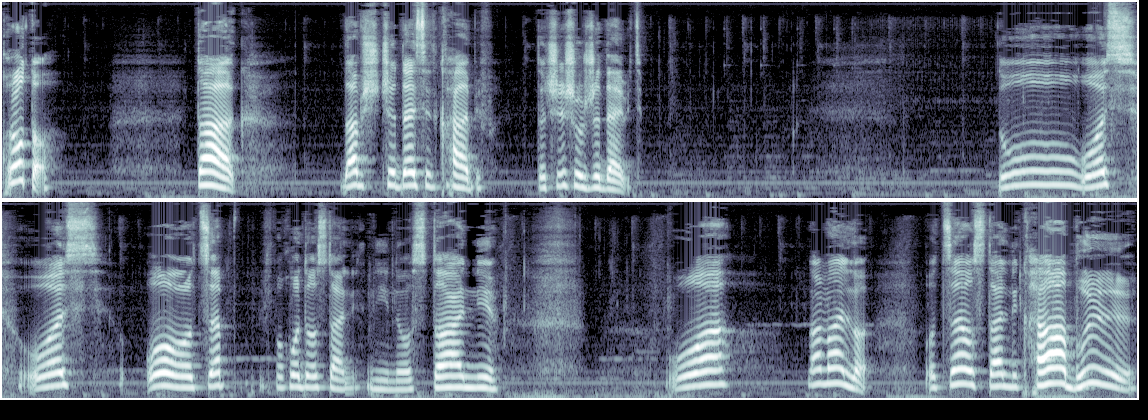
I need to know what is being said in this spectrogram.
круто. Так. Нам ще 10 крабів. Точніше вже 9. Ну, ось, ось. О, це, походу, останній. Ні, не останні. О, нормально. Оце останні краби.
